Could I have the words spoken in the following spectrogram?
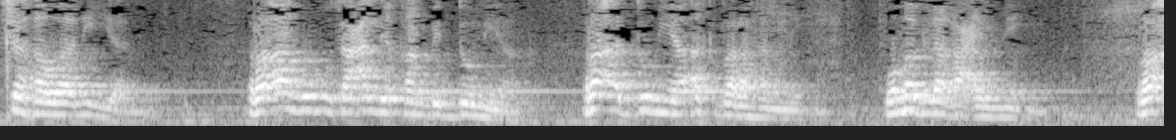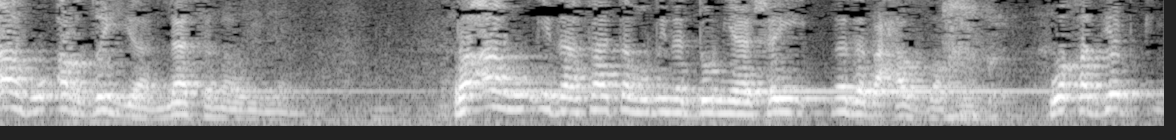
شهوانيا. رآه متعلقا بالدنيا. رأى الدنيا أكبر همه ومبلغ علمه. رآه أرضيا لا سماويا. رآه إذا فاته من الدنيا شيء ندب حظه وقد يبكي.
